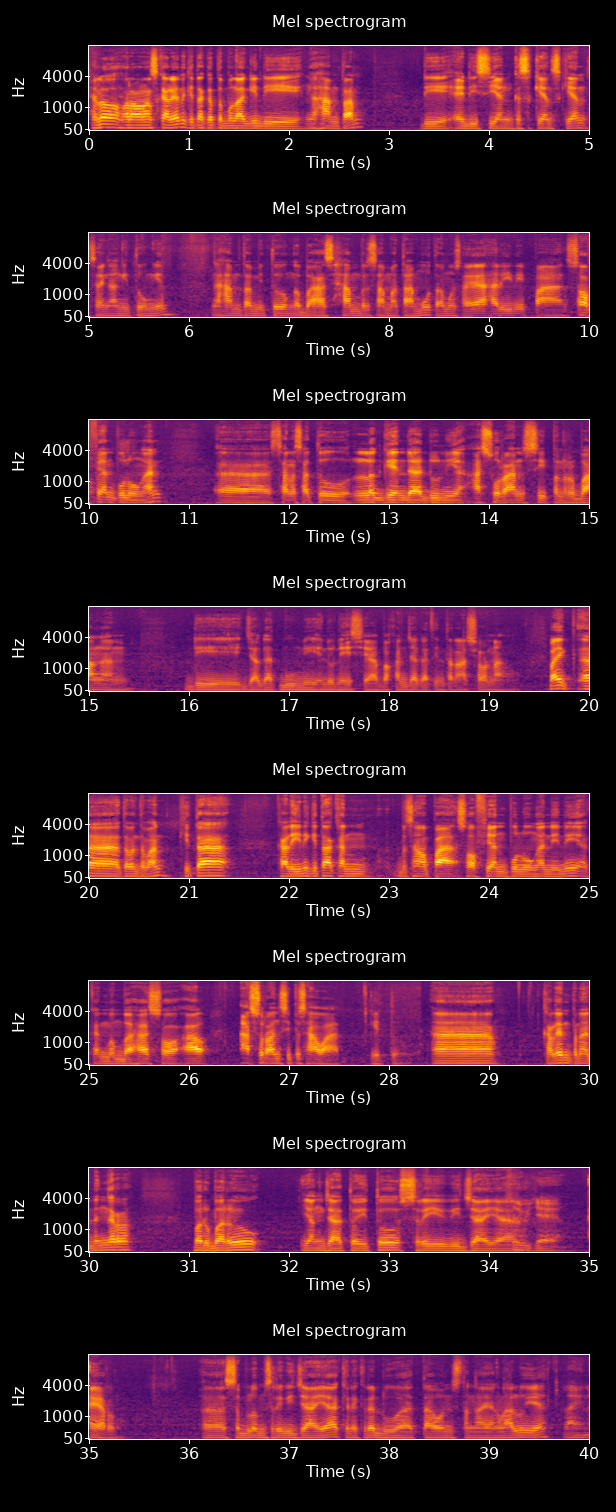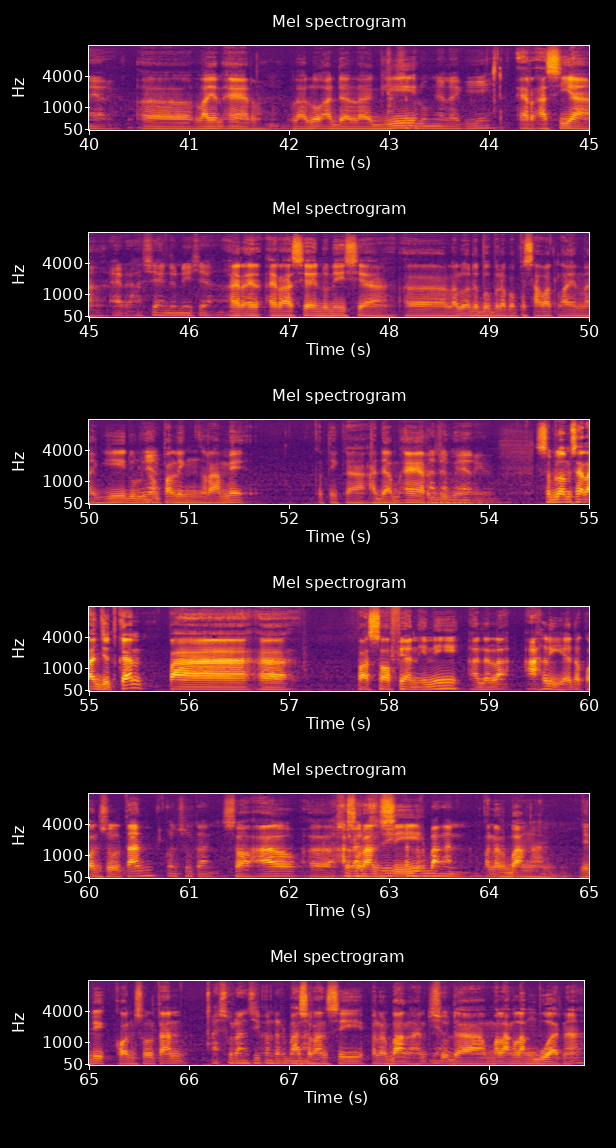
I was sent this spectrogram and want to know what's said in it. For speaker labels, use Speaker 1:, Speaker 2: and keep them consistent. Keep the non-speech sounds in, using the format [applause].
Speaker 1: Halo orang-orang sekalian, kita ketemu lagi di Ngehamtam di edisi yang kesekian-sekian, saya nggak ngitungin. Ngehamtam itu ngebahas HAM bersama tamu. Tamu saya hari ini Pak Sofyan Pulungan, eh, salah satu legenda dunia asuransi penerbangan di jagat bumi Indonesia, bahkan jagat internasional. Baik eh, teman-teman, kita kali ini kita akan bersama Pak Sofyan Pulungan ini akan membahas soal asuransi pesawat gitu. Eh, kalian pernah dengar baru-baru yang jatuh itu Sriwijaya,
Speaker 2: Sriwijaya.
Speaker 1: Air. Eh, sebelum Sriwijaya kira-kira dua tahun setengah yang lalu ya,
Speaker 2: Lion Air.
Speaker 1: eh, Lion Air. Lalu ada lagi
Speaker 2: Sebelumnya lagi
Speaker 1: Air Asia,
Speaker 2: Air Asia Indonesia.
Speaker 1: Air, Air, Air Asia Indonesia. Eh, lalu ada beberapa pesawat lain lagi. Dulu
Speaker 2: Ya.
Speaker 1: yang paling rame ketika Adam Air
Speaker 2: Adam
Speaker 1: juga.
Speaker 2: Air. gitu.
Speaker 1: Sebelum saya lanjutkan, Pak eh, Pak Sofyan ini adalah ahli ya, atau konsultan
Speaker 2: Konsultan.
Speaker 1: soal eh, asuransi,
Speaker 2: penerbangan.
Speaker 1: penerbangan. Jadi konsultan
Speaker 2: Asuransi penerbangan.
Speaker 1: asuransi penerbangan sudah melanglang buana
